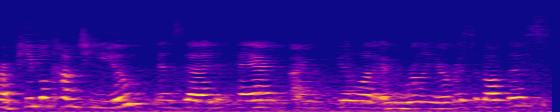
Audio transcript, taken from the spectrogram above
Have people come to you and said, "Hey, I, I feel like I'm really nervous about this"?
